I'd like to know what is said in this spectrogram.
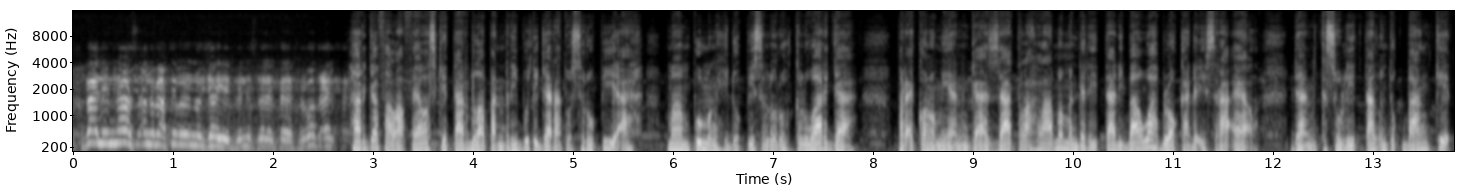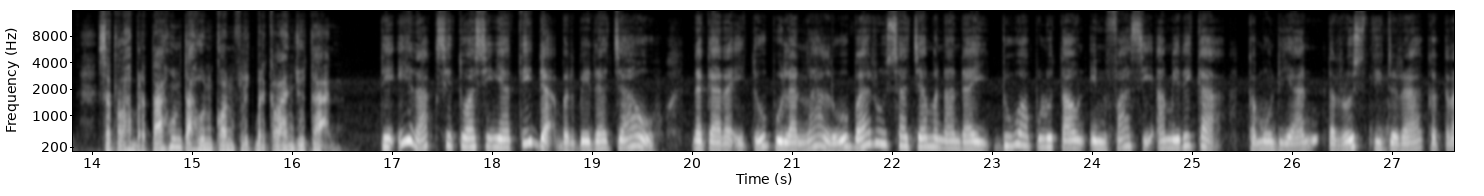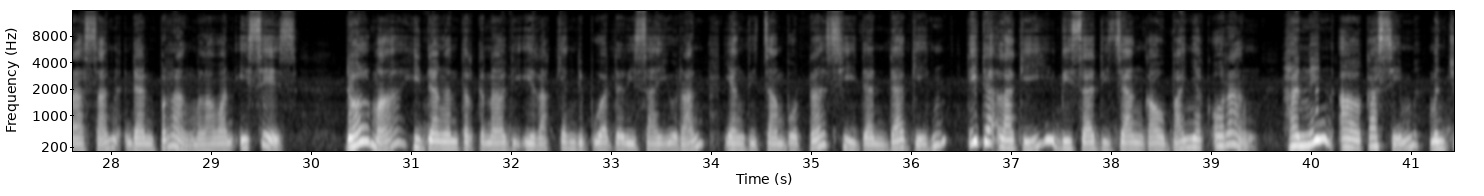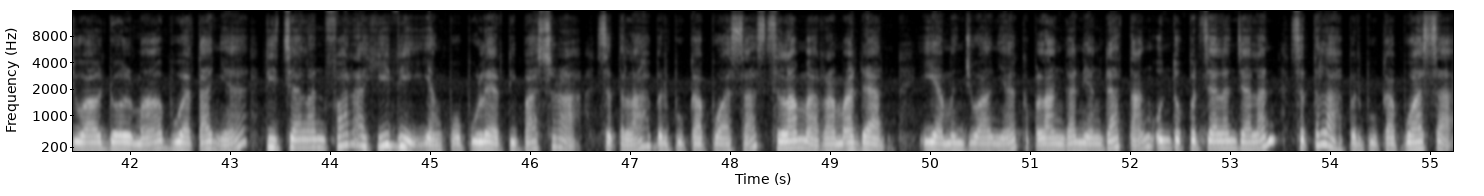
Harga falafel sekitar Rp8.300 mampu menghidupi seluruh keluarga. Perekonomian Gaza telah lama menderita di bawah blokade Israel dan kesulitan untuk bangkit setelah bertahun-tahun konflik berkelanjutan. Di Irak situasinya tidak berbeda jauh. Negara itu bulan lalu baru saja menandai 20 tahun invasi Amerika. Kemudian terus didera kekerasan dan perang melawan ISIS. Dolma, hidangan terkenal di Irak yang dibuat dari sayuran yang dicampur nasi dan daging, tidak lagi bisa dijangkau banyak orang. Hanin Al-Qasim menjual dolma buatannya di Jalan Farahidi yang populer di Basra setelah berbuka puasa selama Ramadan. Ia menjualnya ke pelanggan yang datang untuk berjalan-jalan setelah berbuka puasa.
